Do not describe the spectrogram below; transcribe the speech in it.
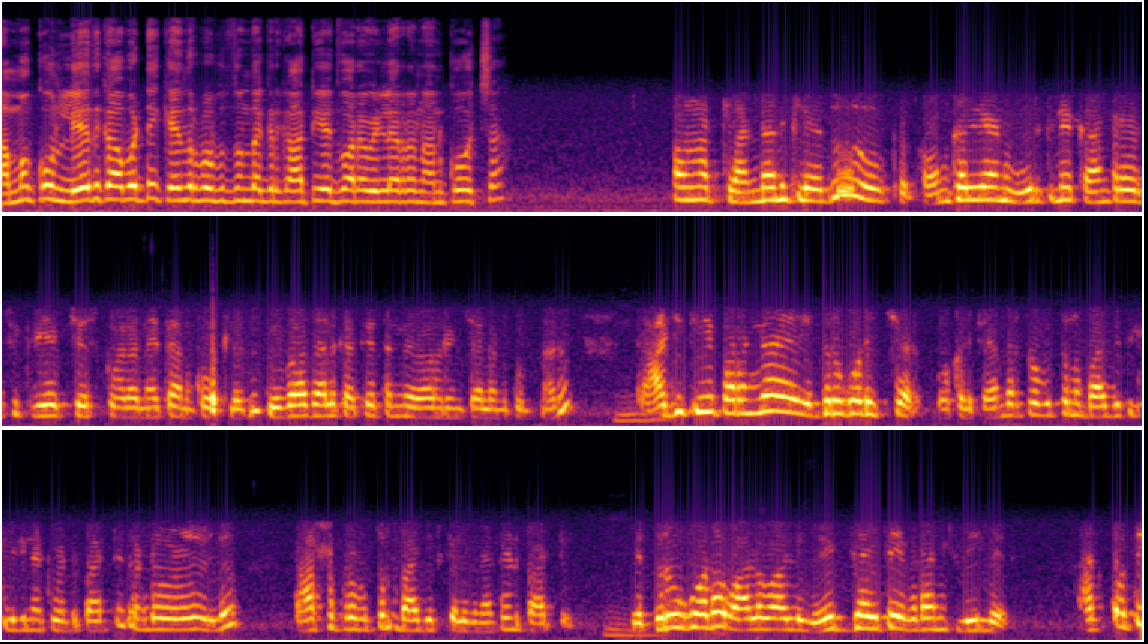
నమ్మకం లేదు కాబట్టి కేంద్ర ప్రభుత్వం దగ్గరికి ఆర్టీఐ ద్వారా వెళ్ళారని అనుకోవచ్చా? అట్లా అనడానికి లేదు. పవన్ కళ్యాణ్ ఊరికినే కాంట్రవర్సీ క్రియేట్ చేసుకోవాలని అయితే అనుకోవట్లేదు. వివాదాలకు అతీతంగా వ్యవహరించాలనుకుంటున్నారు. రాజకీయ పరంగా ఇద్దరు కూడా ఇచ్చారు. ఒకరు కేంద్ర ప్రభుత్వం బాధ్యత కలిగినటువంటి పార్టీ రెండో వాళ్ళు రాష్ట్ర ప్రభుత్వం బాధ్యత కలిగినటువంటి పార్టీ. ఇద్దరు కూడా వాళ్ళ వాళ్ళు వేగ్గా అయితే ఇవ్వడానికి వీల్లేదు. కాకపోతే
